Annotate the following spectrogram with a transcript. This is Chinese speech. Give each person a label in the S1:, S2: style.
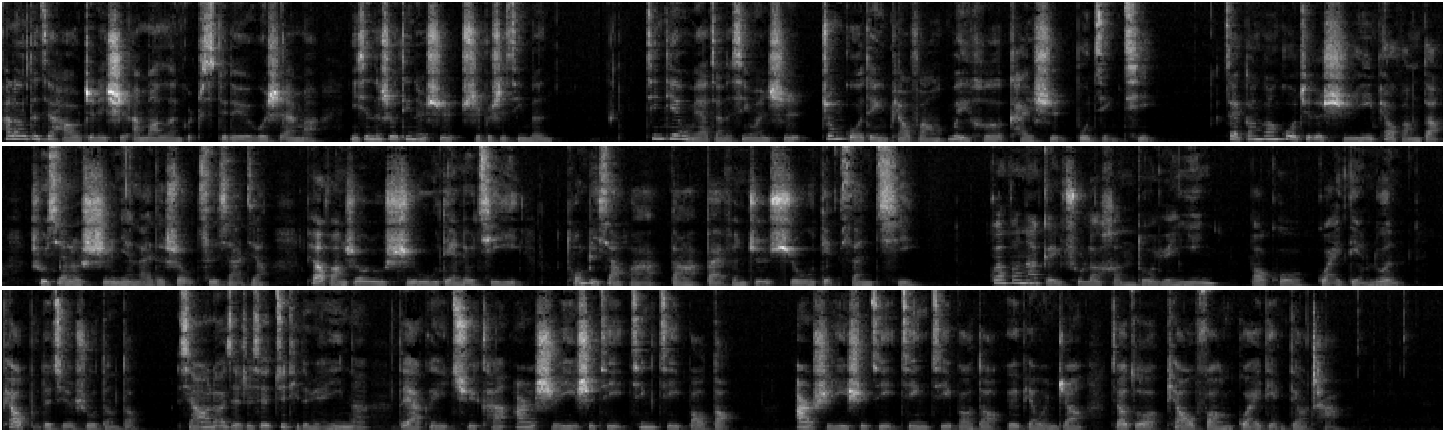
S1: Hello，大家好，这里是 Emma Language Studio，我是 Emma。你现在收听的是是不是新闻？今天我们要讲的新闻是中国电影票房为何开始不景气？在刚刚过去的十一票房档出现了十年来的首次下降，票房收入十五点六七亿，同比下滑达百分之十五点三七。官方呢给出了很多原因，包括拐点论。票补的结束等等，想要了解这些具体的原因呢？大家可以去看《二十一世纪经济报道》。《二十一世纪经济报道》有一篇文章叫做《票房拐点调查》，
